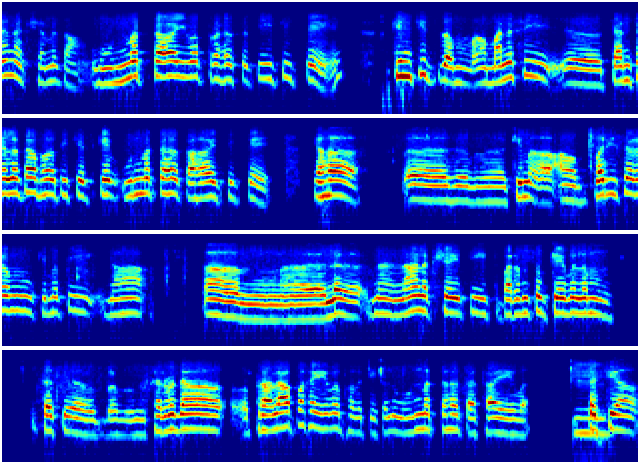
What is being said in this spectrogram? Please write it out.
न क्षम्यताम् उन्मत्ता इव प्रहसति इत्युक्ते किञ्चित् मनसि चञ्चलता भवति चेत् के उन्मत्तः कः इत्युक्ते यः किं परिसरं किमपि न न लक्षयति परन्तु केवलं तस्य सर्वदा प्रलापः एव भवति खलु उन्मत्तः तथा एव। हम्म। तस्य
